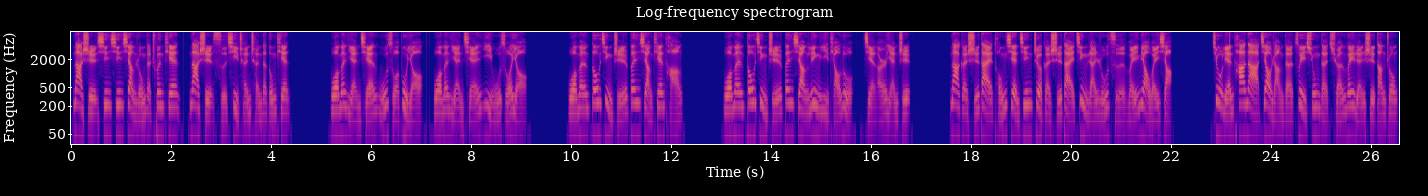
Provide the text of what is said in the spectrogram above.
那是欣欣向荣的春天，那是死气沉沉的冬天。我们眼前无所不有，我们眼前一无所有。我们都径直奔向天堂，我们都径直奔向另一条路。简而言之，那个时代同现今这个时代竟然如此惟妙惟肖。就连他那叫嚷的最凶的权威人士当中，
